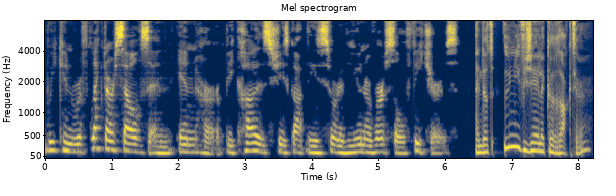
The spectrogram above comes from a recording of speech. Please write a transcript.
we can reflect ourselves in, in her because she's got these sort of universal features. En dat universele karakter,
